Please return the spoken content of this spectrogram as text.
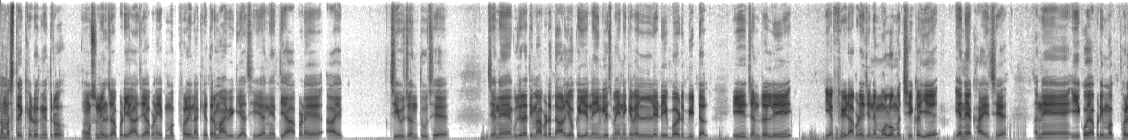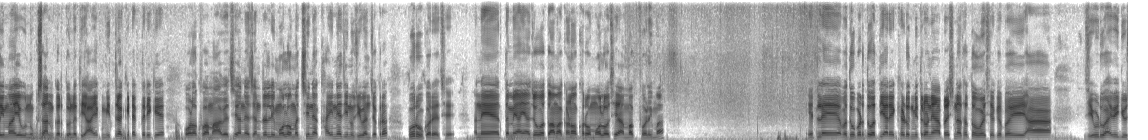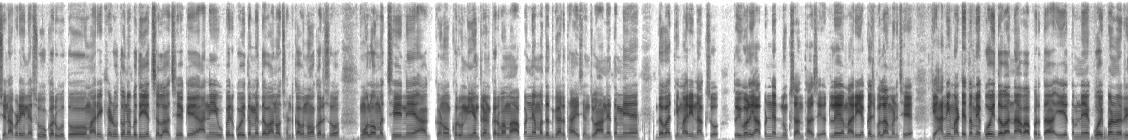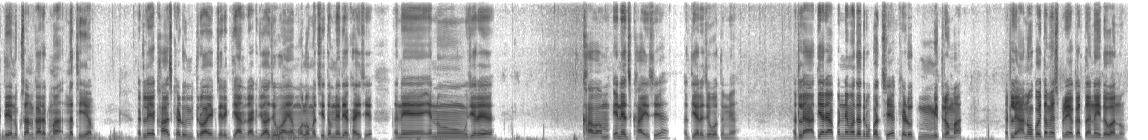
નમસ્તે ખેડૂત મિત્રો. હું સુનિલ ઝાપડિયા. આજે આપણે એક મગફળીના ખેતરમાં આવી ગયા છીએ અને ત્યાં આપણે આ એક જીવજંતુ છે, જેને ગુજરાતીમાં આપણે દાળિયો કહીએ ને ઇંગ્લિશમાં એને કહેવાય લેડી બર્ડ બીટલ. એ જનરલી એફિડ આપણે જેને મોલો મચ્છી કહીએ, એને ખાય છે અને એ કોઈ આપણી મગફળીમાં એવું નુકસાન કરતું નથી. આ એક મિત્ર કીટક તરીકે ઓળખવામાં આવે છે અને જનરલી મોલો મચ્છીને ખાઈને જ એનું જીવનચક્ર પૂરું કરે છે. અને તમે અહીંયા જુઓ તો આમાં ઘણો ખરો મોલો છે આ મગફળીમાં. એટલે વધુ પડતું અત્યારે ખેડૂત મિત્રોને આ પ્રશ્ન થતો હોય છે કે ભાઈ આ જીવડું આવી ગયું છે ને આપણે એને શું કરવું? તો મારી ખેડૂતોને બધી એ જ સલાહ છે કે આની ઉપર કોઈ તમે દવાનો છંટકાવ ન કરશો. મોલો મચ્છીને આ ઘણું ખરું નિયંત્રણ કરવામાં આપણને મદદગાર થાય છે જો આને તમે દવાથી મારી નાખશો, તો એ વળી આપણને જ નુકસાન થશે. એટલે મારી એક જ ભલામણ છે કે આની માટે તમે કોઈ દવા ના વાપરતા, એ તમને કોઈ પણ રીતે નુકસાનકારકમાં નથી એમ. એટલે ખાસ ખેડૂત મિત્રો, આ એક જરીક ધ્યાન રાખજો. આ જુઓ, અહીંયા મોલો મચ્છી તમને દેખાય છે. અને એનું જ્યારે ખાવા એને જ ખાય છે. અત્યારે જુઓ તમે. એટલે અત્યારે આપણને મદદરૂપ જ છે ખેડૂત મિત્રમાં. એટલે આનો કોઈ તમે સ્પ્રે કરતા નહીં દવાનો.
